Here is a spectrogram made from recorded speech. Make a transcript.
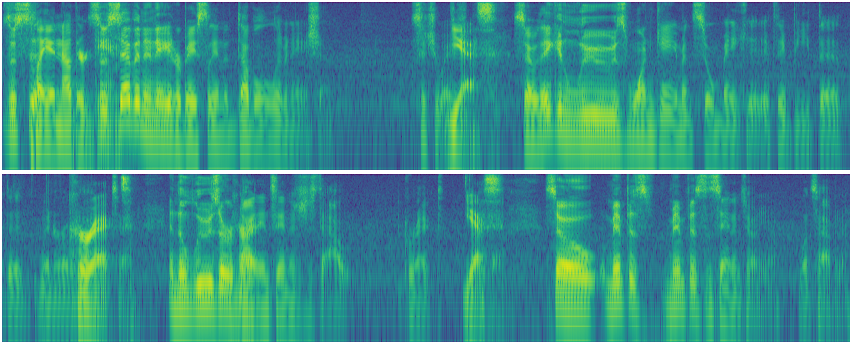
so se- play another game. So seven and eight are basically in a double elimination situation. yes. So they can lose one game and still make it if they beat the the winner of Correct. nine and. And the loser of nine and ten is just out. Correct. Yes. Okay. So Memphis, Memphis and San Antonio. What's happening?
